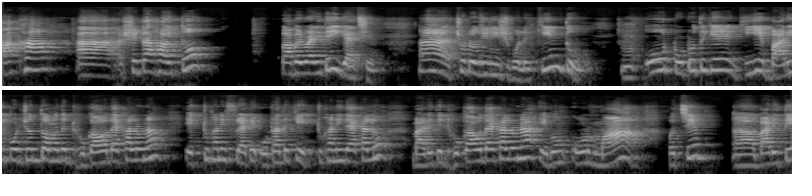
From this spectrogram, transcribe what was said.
পাখা সেটা হয়তো বাপের বাড়িতেই গেছে। হ্যাঁ ছোটো জিনিস বলে। কিন্তু ও টোটো থেকে গিয়ে বাড়ি পর্যন্ত আমাদের ঢোকাও দেখাল না। একটুখানি ফ্ল্যাটে ওঠা থেকে একটুখানি দেখাল। বাড়িতে ঢোকাও দেখাল না এবং ওর মা হচ্ছে বাড়িতে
